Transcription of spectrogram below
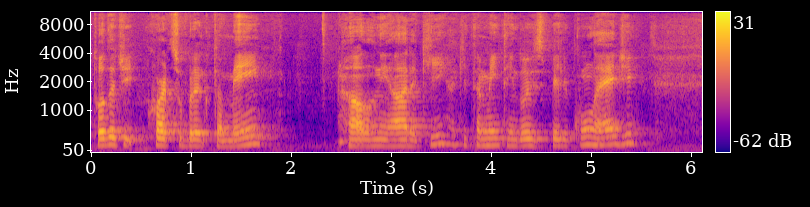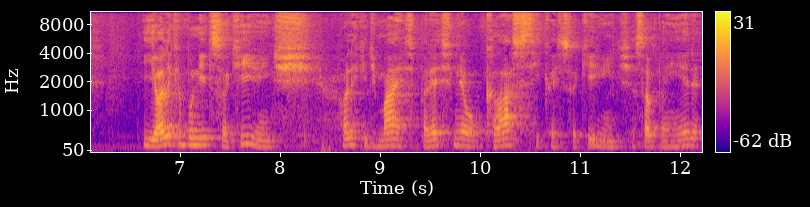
Toda de quartzo branco também. A aqui. Aqui também tem dois espelhos com LED. E olha que bonito isso aqui, gente. Olha que demais, parece neoclássica isso aqui, gente. Essa banheira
